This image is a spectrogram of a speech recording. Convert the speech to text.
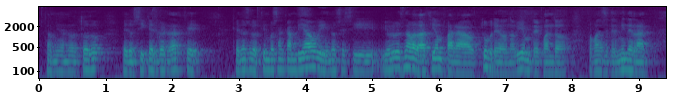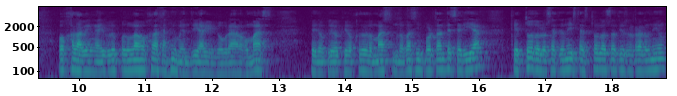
está mirando todo, pero sí que es verdad que, que no sé, los tiempos han cambiado y no sé si, yo creo que es una valoración para octubre o noviembre, cuando, cuando se termine la, ojalá venga, yo creo que por un lado ojalá también vendría que cobrar algo más, pero creo que ojalá lo más, lo más importante sería que todos los accionistas, todos los socios de la Unión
